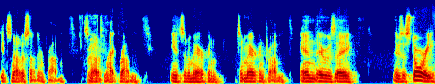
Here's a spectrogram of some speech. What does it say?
it's not a Southern problem. It's right. not a black problem. It's an American, it's an American problem. And there was a, there's a story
